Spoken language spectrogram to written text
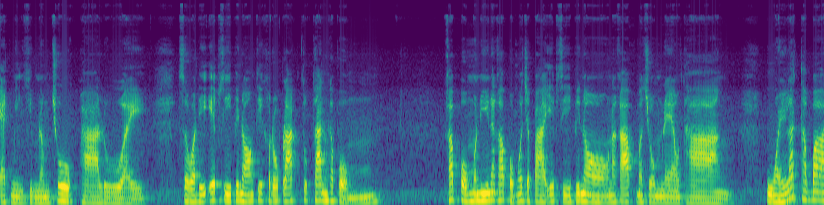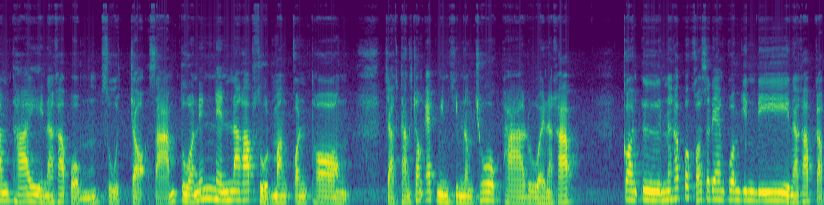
แอดมินคิมนำโชคพารวย สวัสดี FC พี่น้องที่เคารพรักทุกท่านครับผม ครับผมวันนี้นะครับผมก็จะพา FC พี่น้องนะครับ มาชมแนวทางหวยรัฐบาลไทยนะครับผมสูตรเจาะ 3 ตัวเน้นๆนะครับ สูตรมังกรทอง จากทางช่องแอดมินคิมนำโชคพารวยนะครับก่อนอื่นนะครับก็ขอแสดงความยินดีนะครับกับ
